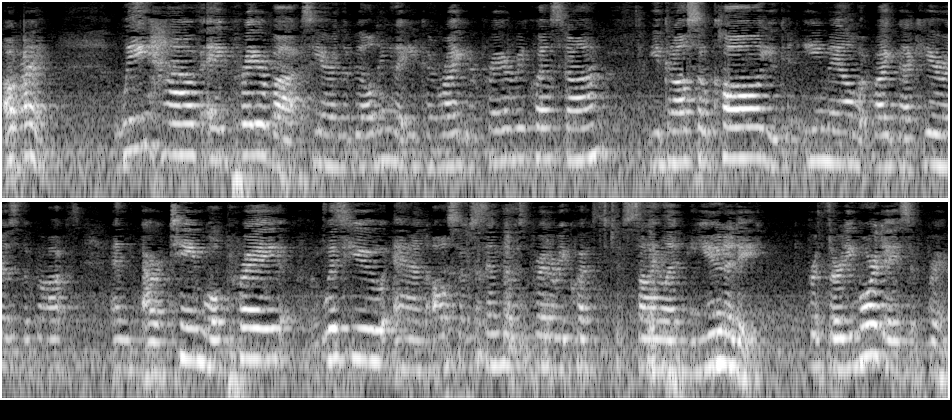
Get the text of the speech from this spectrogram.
All right. We have a prayer box here in the building that you can write your prayer request on. You can also call, you can email, but right back here is the box. And our team will pray with you and also send those prayer requests to Silent Unity for 30 more days of prayer.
